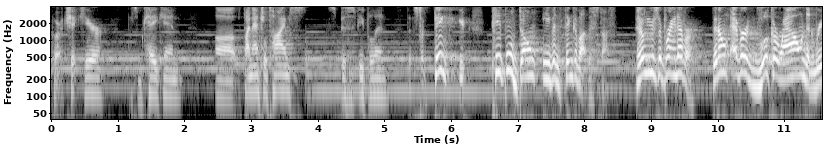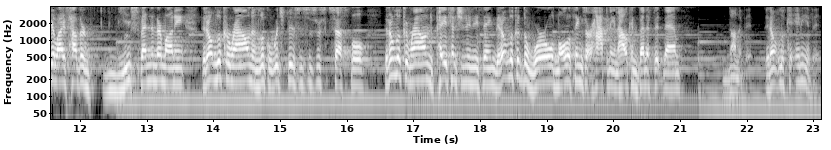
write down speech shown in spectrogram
Put a chick here, put some cake in. Uh, Financial Times, business people in. Think, people don't even think about this stuff. They don't use their brain ever. They don't ever look around and realize how they're spending their money. They don't look around and look at which businesses are successful. They don't look around and pay attention to anything. They don't look at the world and all the things that are happening and how it can benefit them. None of it. They don't look at any of it.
